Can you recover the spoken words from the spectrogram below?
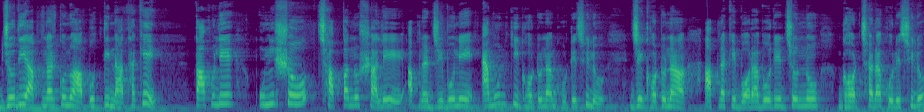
যদি আপনার কোনো আপত্তি না থাকে, তাহলে উনিশশো ছাপ্পান্ন সালে আপনার জীবনে এমন কি ঘটনা ঘটেছিল যে ঘটনা আপনাকে বরাবরের জন্য ঘরছাড়া করেছিল?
